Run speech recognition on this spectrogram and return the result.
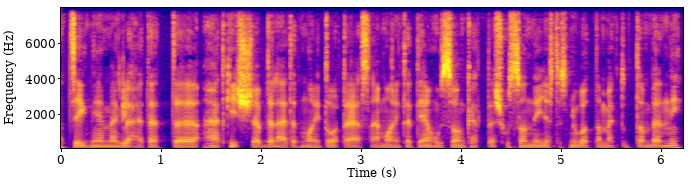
a cégnél meg lehetett, ö, hát kisebb, de lehetett monitort elszámolni, tehát ilyen 22-es, 24-est, ezt nyugodtan meg tudtam venni,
